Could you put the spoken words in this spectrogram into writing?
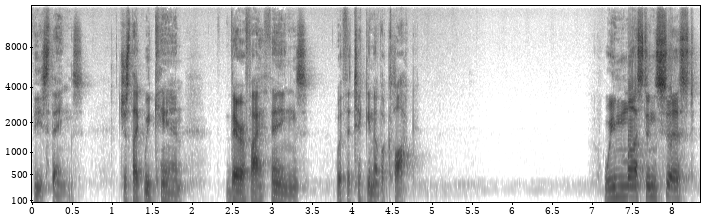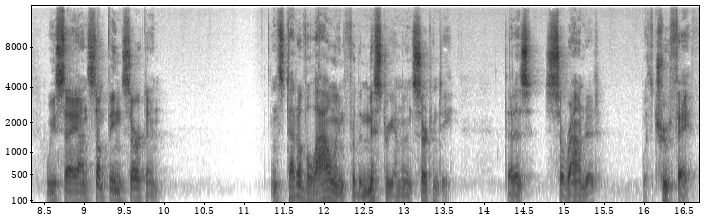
these things, just like we can verify things with the ticking of a clock. We must insist, we say, on something certain instead of allowing for the mystery and uncertainty that is surrounded with true faith.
